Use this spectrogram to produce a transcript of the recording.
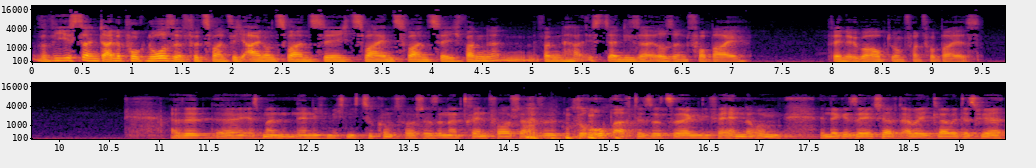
wie ist denn deine Prognose für 2021, 2022? Wann, wann ist denn dieser Irrsinn vorbei? Wenn er überhaupt irgendwann vorbei ist. Also äh, erstmal nenne ich mich nicht Zukunftsforscher, sondern Trendforscher, also beobachte sozusagen die Veränderungen in der Gesellschaft. Aber ich glaube, dass wir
